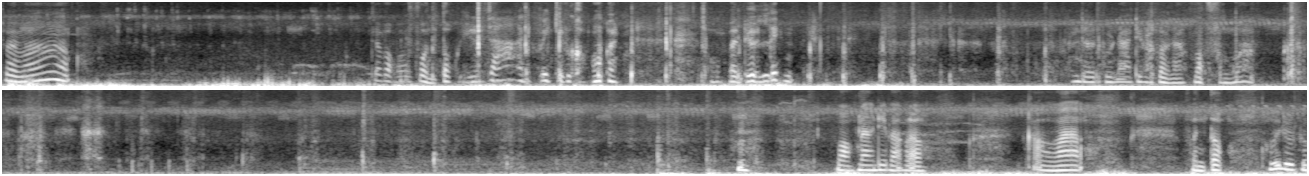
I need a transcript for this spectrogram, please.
สวยมาก จะบอกว่าฝนตกอีกแล้วจ้าไปเก็บของก่อนออกมาเดินเล่น เดินดูหน้าที่พักก่อนนะหมอกฟุ้งมากหมอกหน้าที่พักเราเข้ามาก นตกเฮ้ยดูดู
